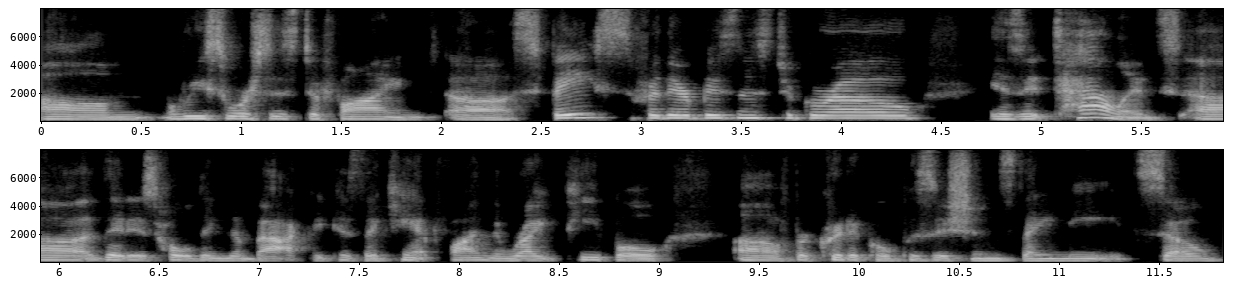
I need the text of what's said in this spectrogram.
um, resources to find uh, space for their business to grow? Is it talent uh, that is holding them back because they can't find the right people uh, for critical positions they need? So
